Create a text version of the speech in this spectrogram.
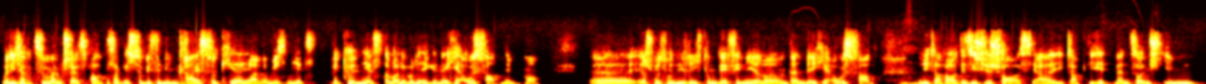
Und ich habe zu meinem Geschäftspartner gesagt, das ist so ein bisschen wie im Kreisverkehr. Ja, wir müssen jetzt, wir können jetzt nochmal überlegen, welche Ausfahrt nimmt man. Äh, erst muss man die Richtung definieren und dann welche Ausfahrt. Mhm. Und ich glaube auch, das ist eine Chance. Ja, ich glaube, die hätte man sonst im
